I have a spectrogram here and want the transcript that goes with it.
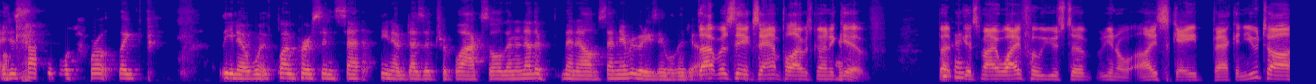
I just Okay. saw people twirl like, you know, if one person set, you know, does a triple axel, then another, then all of a sudden everybody's able to do it. That was the example I was going to give. But Okay. it's my wife who used to, you know, ice skate back in Utah.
